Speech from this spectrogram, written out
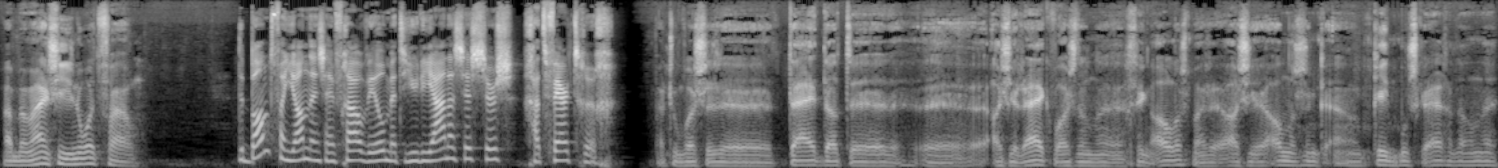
Maar bij mij zie je nooit vuil. De band van Jan en zijn vrouw Wil met de Juliana-zusters gaat ver terug. Maar toen was er uh, tijd dat uh, uh, als je rijk was, dan ging alles. Maar als je anders een, kind moest krijgen, dan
